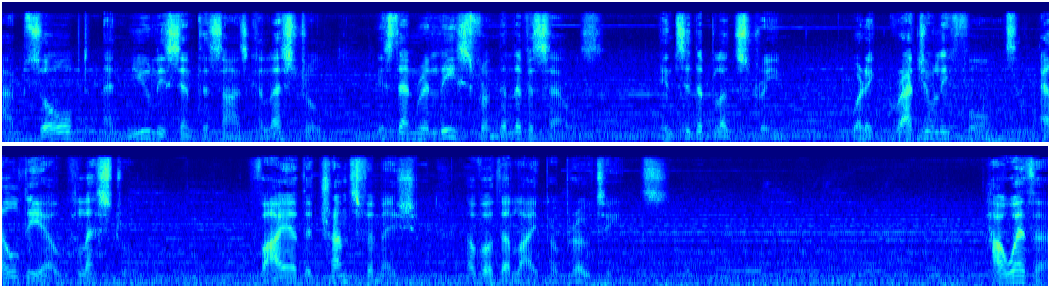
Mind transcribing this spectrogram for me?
Absorbed and newly synthesized cholesterol is then released from the liver cells into the bloodstream where it gradually forms LDL cholesterol via the transformation of other lipoproteins. However,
